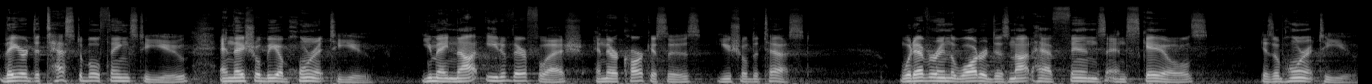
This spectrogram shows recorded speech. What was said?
they are detestable things to you, and they shall be abhorrent to you. You may not eat of their flesh, and their carcasses you shall detest. Whatever in the water does not have fins and scales is abhorrent to you.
